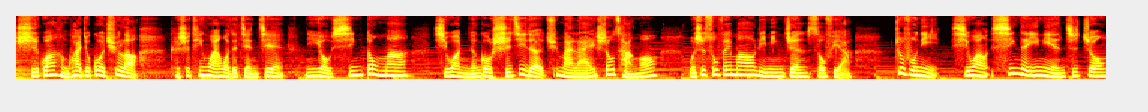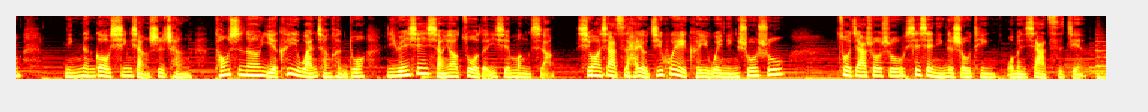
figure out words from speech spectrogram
时光很快就过去了，可是听完我的简介，你有心动吗？希望你能够实际的去买来收藏哦。我是苏菲猫黎明珍 Sophia，祝福你，希望新的一年之中，您能够心想事成，同时呢，也可以完成很多你原先想要做的一些梦想。希望下次还有机会可以为您说书，作家说书。谢谢您的收听，我们下次见。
